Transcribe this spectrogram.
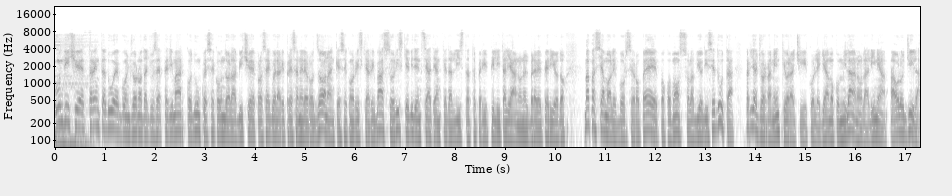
11.32, buongiorno da Giuseppe Di Marco. Dunque, secondo la BCE prosegue la ripresa nell'Eurozona, anche se con rischi a ribasso, rischi evidenziati anche dall'Istat per il PIL italiano nel breve periodo. Ma passiamo alle borse europee, poco mosso l'avvio di seduta. Per gli aggiornamenti ora ci colleghiamo con Milano, la linea Paolo Gila.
